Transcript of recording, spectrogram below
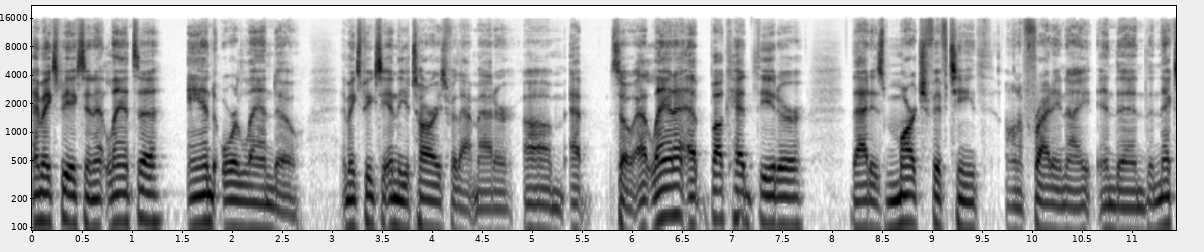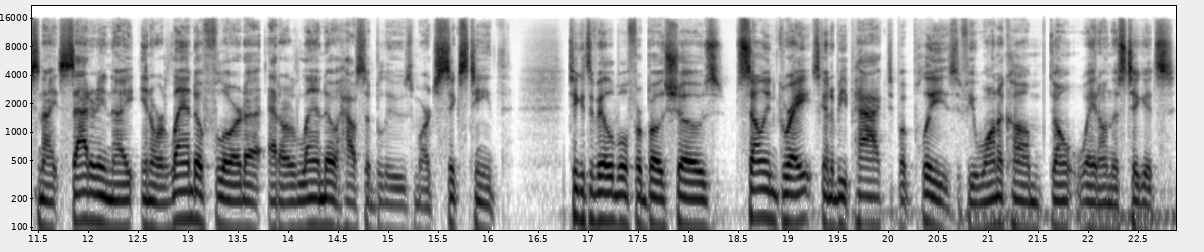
MXPX in Atlanta and Orlando. MXPX and the Ataris for that matter. Um, at so Atlanta at Buckhead Theater. That is March 15th on a Friday night. And then the next night, Saturday night, in Orlando, Florida, at Orlando House of Blues, March 16th. Tickets available for both shows. Selling great. It's going to be packed. But please, if you want to come, don't wait on those tickets.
